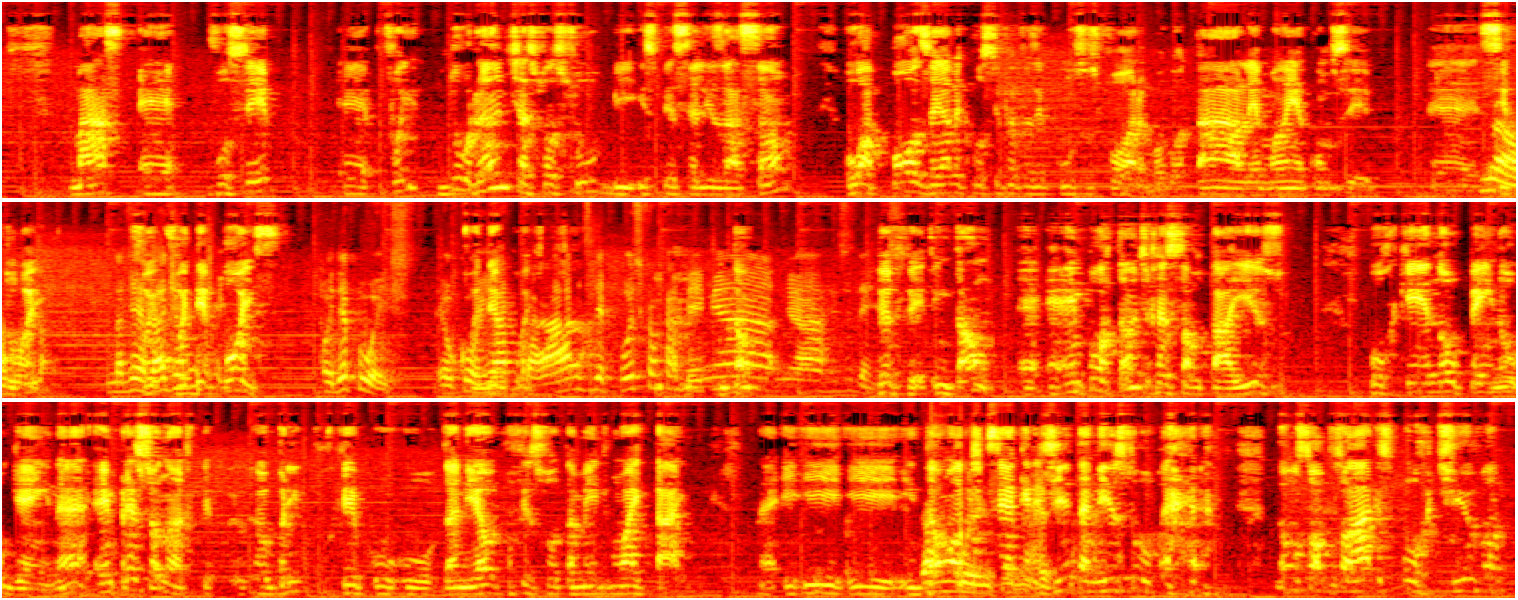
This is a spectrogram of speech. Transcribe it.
Mas é, você é, foi durante a sua subespecialização ou após ela que você foi fazer cursos fora, Bogotá, Alemanha, como você é, Não, citou aí? Na verdade, foi, foi depois. Foi depois. Eu corri depois. atrás depois que eu acabei minha, então, minha residência. Perfeito. Então, é, é, importante ressaltar isso, porque no pain, no gain, né? É impressionante. Eu brinco porque o, o Daniel é professor também de Muay Thai. Né? E, e, e então, acho que você acredita nisso, não só para a área esportiva,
